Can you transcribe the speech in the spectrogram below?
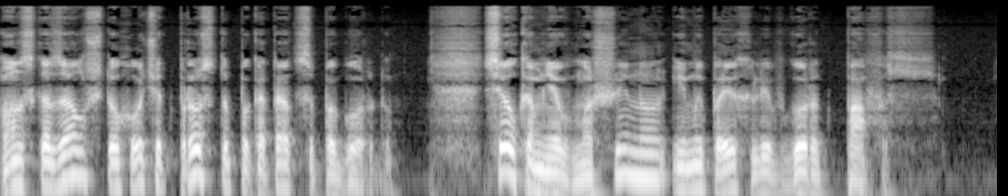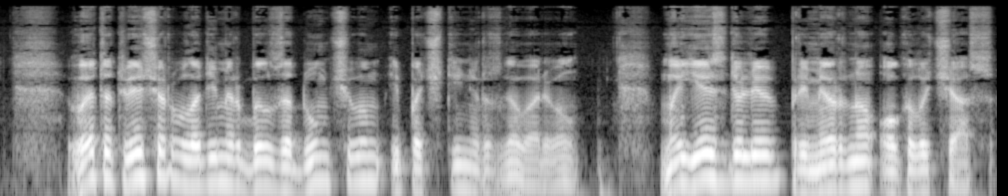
Он сказал, что хочет просто покататься по городу. Сел ко мне в машину, и мы поехали в город Пафос. В этот вечер Владимир был задумчивым и почти не разговаривал. Мы ездили примерно около часа.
